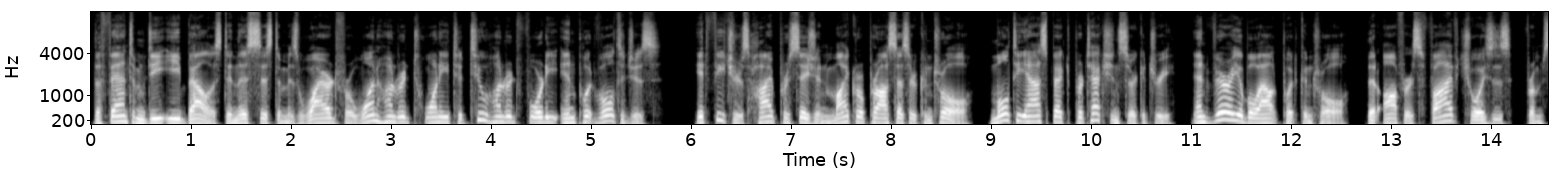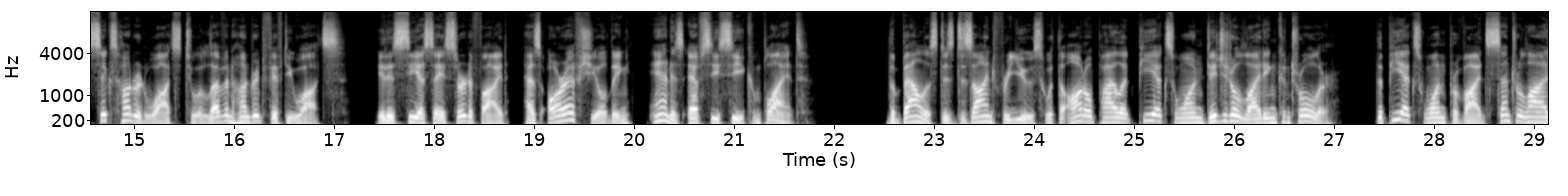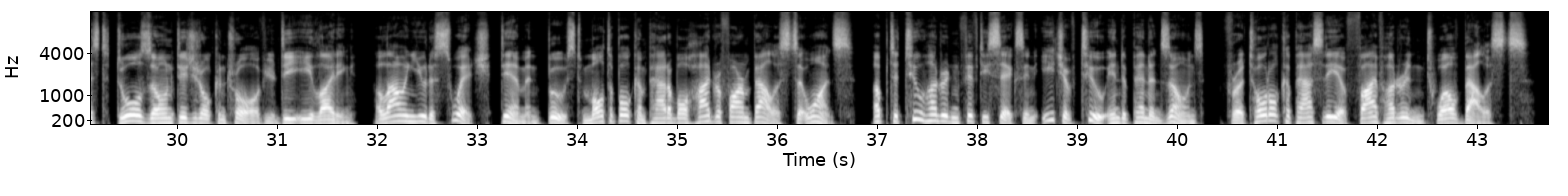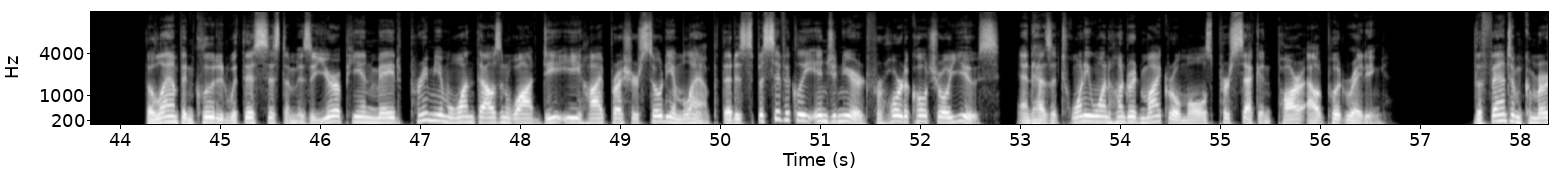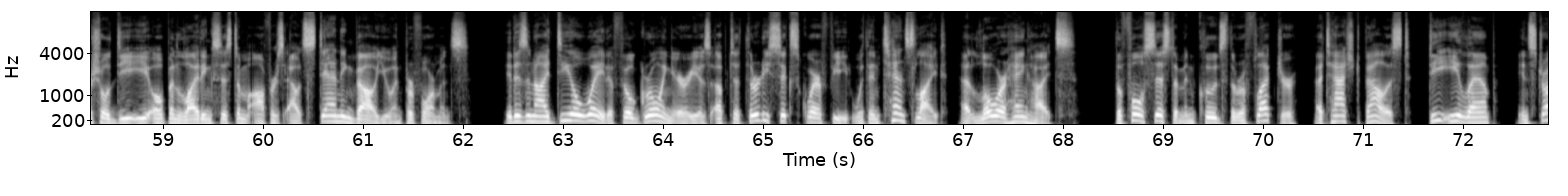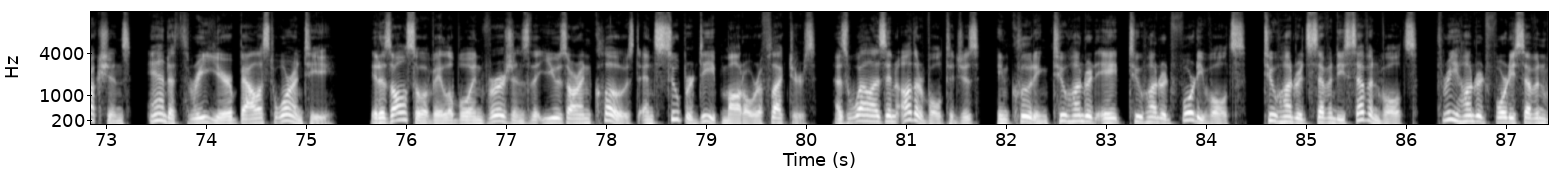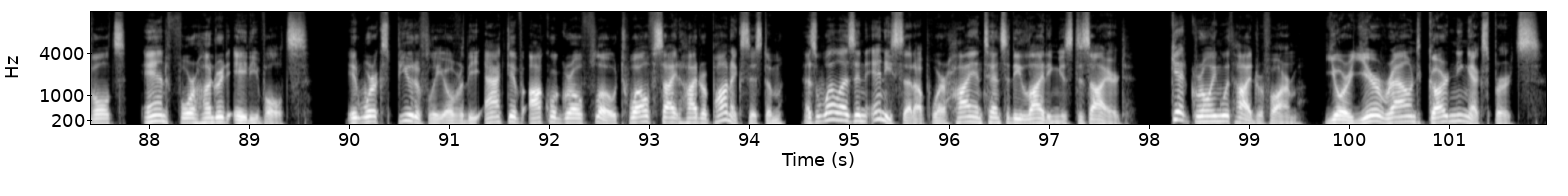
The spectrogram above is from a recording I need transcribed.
The Phantom DE ballast in this system is wired for 120 to 240 input voltages. It features high precision microprocessor control, multi aspect protection circuitry, and variable output control that offers five choices from 600 watts to 1150 watts. It is CSA certified, has RF shielding, and is FCC compliant. The ballast is designed for use with the Autopilot PX1 digital lighting controller. The PX1 provides centralized, dual zone digital control of your DE lighting, allowing you to switch, dim, and boost multiple compatible Hydrofarm ballasts at once, up to 256 in each of two independent zones for a total capacity of 512 ballasts. The lamp included with this system is a European made premium 1000 watt DE high pressure sodium lamp that is specifically engineered for horticultural use and has a 2100 micromoles per second par output rating. The Phantom Commercial DE Open lighting system offers outstanding value and performance. It is an ideal way to fill growing areas up to 36 square feet with intense light at lower hang heights. The full system includes the reflector, attached ballast, DE lamp, instructions, and a three year ballast warranty. It is also available in versions that use our enclosed and super deep model reflectors, as well as in other voltages, including 208 240 volts, 277 volts, 347 volts, and 480 volts. It works beautifully over the active AquaGrow Flow 12 site hydroponic system, as well as in any setup where high intensity lighting is desired. Get growing with Hydrofarm, your year round gardening experts.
